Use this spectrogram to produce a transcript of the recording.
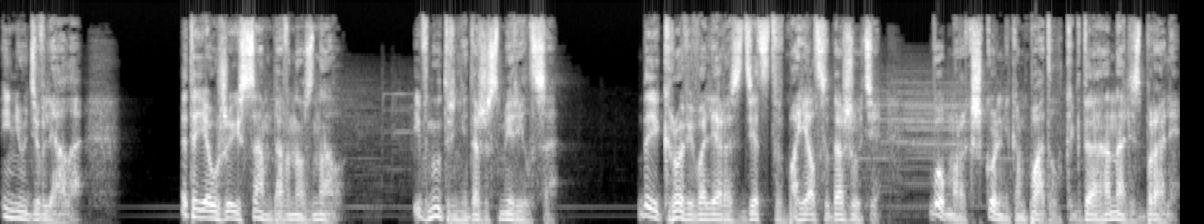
и не удивляло. Это я уже и сам давно знал. И внутренне даже смирился. Да и крови Валера с детства боялся до жути. В обморок школьникам падал, когда анализ брали.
